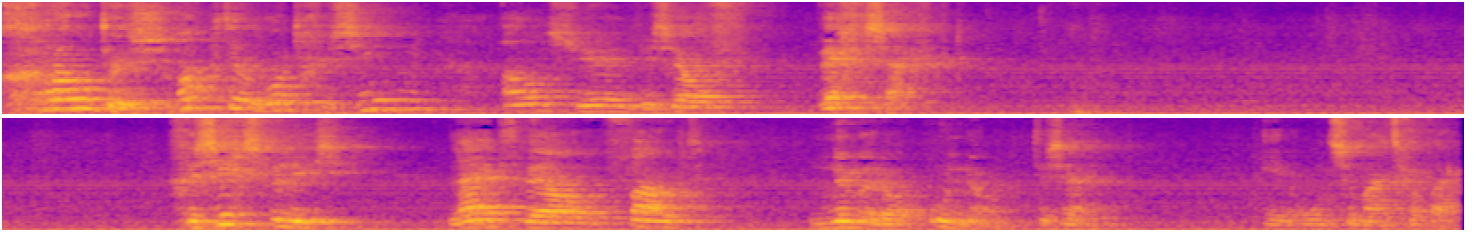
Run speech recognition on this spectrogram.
grote zwakte wordt gezien als je jezelf wegcijfert. Gezichtsverlies lijkt wel fout nummer uno te zijn in onze maatschappij.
